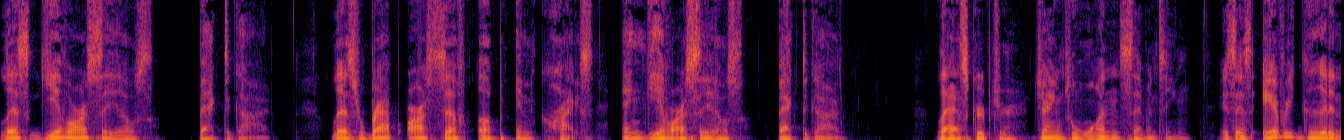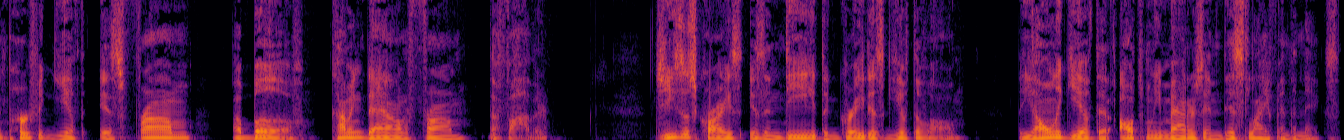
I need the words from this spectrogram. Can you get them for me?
let's give ourselves back to God. Let's wrap ourselves up in Christ and give ourselves back to God. Last scripture, James 1 17. It says, Every good and perfect gift is from above, coming down from the Father. Jesus Christ is indeed the greatest gift of all, the only gift that ultimately matters in this life and the next.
